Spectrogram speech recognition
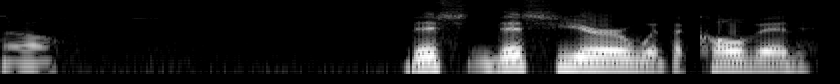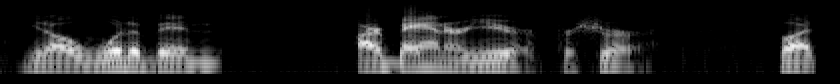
well, this this year with the COVID, you know, would have been our banner year for sure. But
